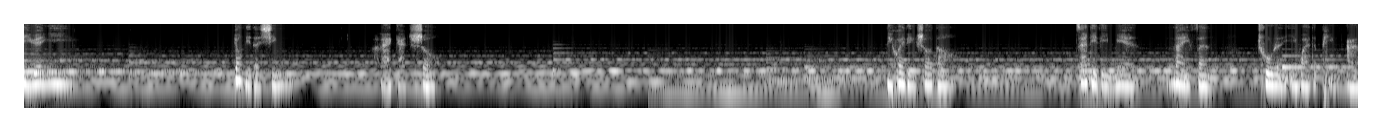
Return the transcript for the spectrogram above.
你愿意用你的心来感受，你会领受到在你里面那一份出人意外的平安。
